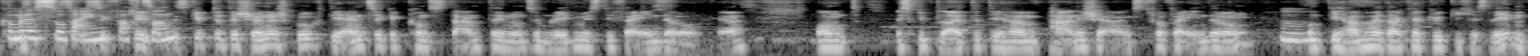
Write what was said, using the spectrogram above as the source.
Kann man das so vereinfacht es, sagen? Es gibt ja den schönen Spruch, die einzige Konstante in unserem Leben ist die Veränderung. Ja? Und es gibt Leute, die haben panische Angst vor Veränderung mhm. und die haben halt auch kein glückliches Leben,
